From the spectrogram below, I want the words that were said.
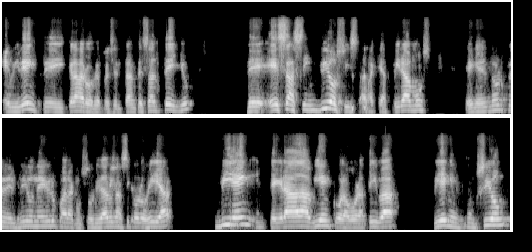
evidente y claro representante salteño de esa simbiosis a la que aspiramos en el norte del Río Negro para consolidar una psicología bien integrada, bien colaborativa, bien en función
